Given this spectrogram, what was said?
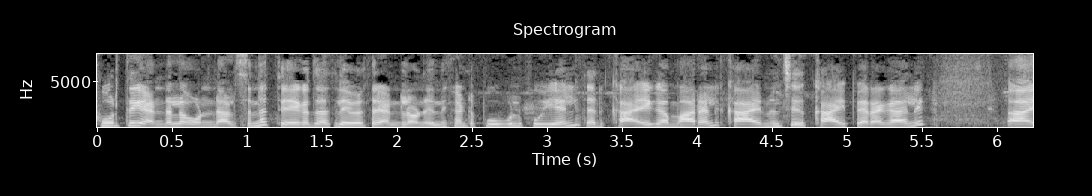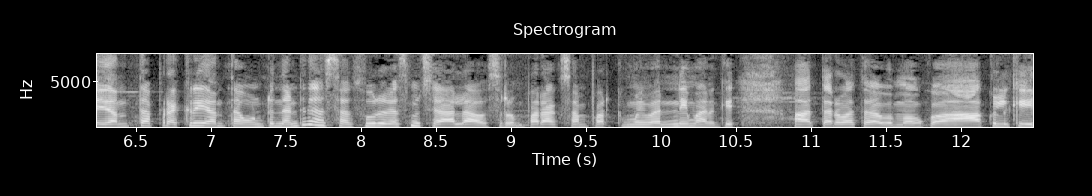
పూర్తిగా ఎండలో ఉండాల్సిన తీగజాతులు ఏవైతే ఎండలో ఉండాలి. ఎందుకంటే పువ్వులు పూయాలి దానికి కాయగా మారాలి కాయ నుంచి కాయ పెరగాలి. ఎంత ప్రక్రియ అంతా ఉంటుందంటే దాని సూర్యరశ్మి చాలా అవసరం. పరాగ సంపర్కం ఇవన్నీ మనకి ఆ తర్వాత ఒక ఆకులకి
